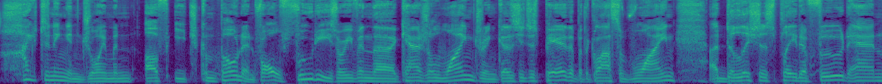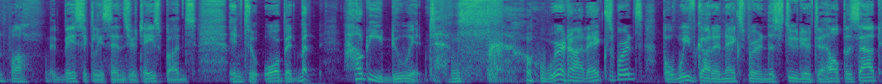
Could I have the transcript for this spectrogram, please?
heightening enjoyment of each component. For all foodies or even the casual wine drinkers, you just pair that with a glass of wine a delicious plate of food, and, well, it basically sends your taste buds into orbit. But how do you do it? We're not experts, but we've got an expert in the studio to help us out.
